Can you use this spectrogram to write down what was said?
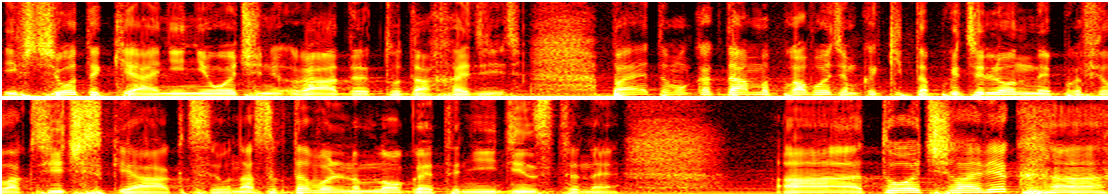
и все-таки они не очень рады туда ходить. Поэтому, когда мы проводим какие-то определенные профилактические акции, у нас их довольно много, это не единственное, то человек, а,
